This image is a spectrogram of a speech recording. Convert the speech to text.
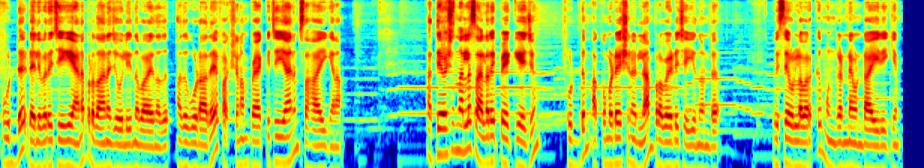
ഫുഡ് ഡെലിവറി ചെയ്യുകയാണ് പ്രധാന ജോലി എന്ന് പറയുന്നത്. അതുകൂടാതെ ഭക്ഷണം പാക്ക് ചെയ്യാനും സഹായിക്കണം. അത്യാവശ്യം നല്ല സാലറി പാക്കേജും ഫുഡും അക്കോമഡേഷനും എല്ലാം പ്രൊവൈഡ് ചെയ്യുന്നുണ്ട്. വിസ ഉള്ളവർക്ക് മുൻഗണന ഉണ്ടായിരിക്കും.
